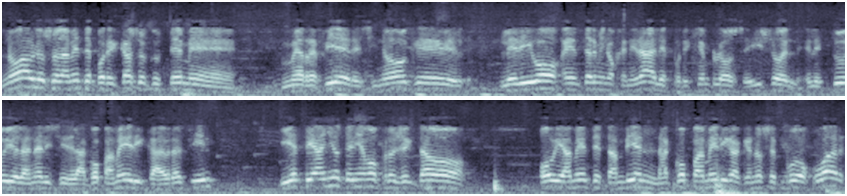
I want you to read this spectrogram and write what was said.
No hablo solamente por el caso que usted me, me refiere, sino que le digo en términos generales, por ejemplo, se hizo el, estudio, el análisis de la Copa América de Brasil, y este año teníamos proyectado, obviamente, también la Copa América que no se pudo jugar,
